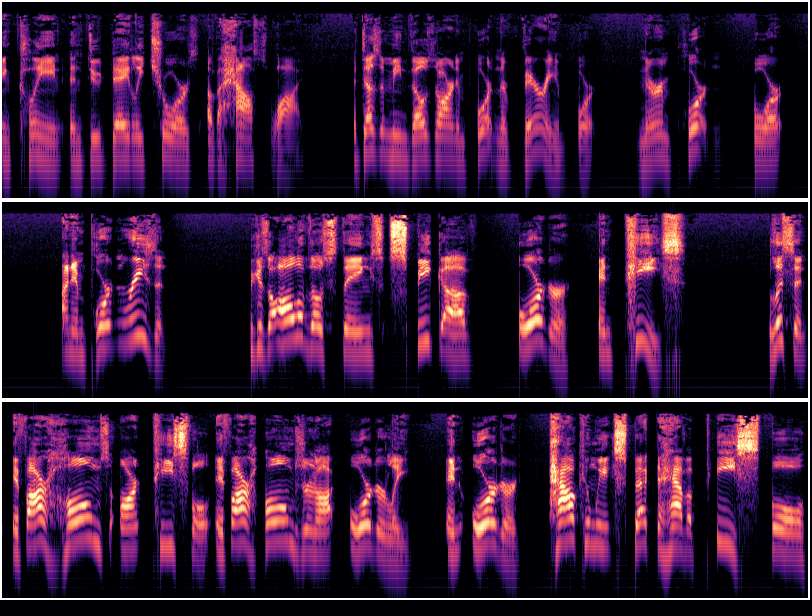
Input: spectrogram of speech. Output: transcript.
and clean and do daily chores of a housewife. It doesn't mean those aren't important, they're very important. And they're important for an important reason. Because all of those things speak of order and peace. Listen, if our homes aren't peaceful, if our homes are not orderly and ordered, how can we expect to have a peaceful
